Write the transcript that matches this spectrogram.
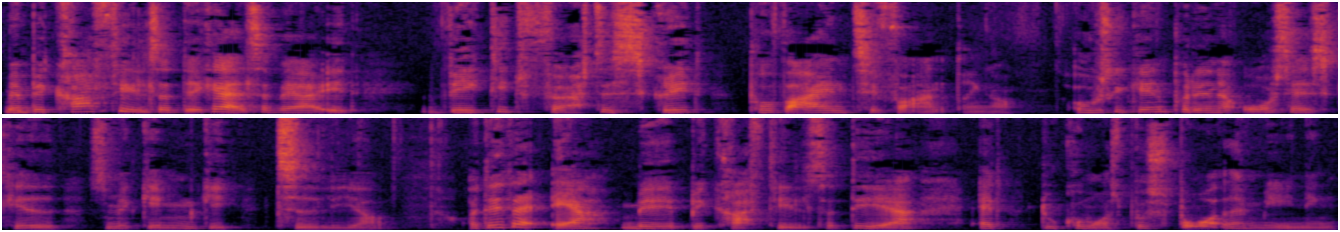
men bekræftelser, det kan altså være et vigtigt første skridt på vejen til forandringer. Og husk igen på den her årsagskæde, som jeg gennemgik tidligere. Og det der er med bekræftelser, det er, at du kommer også på sporet af mening.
